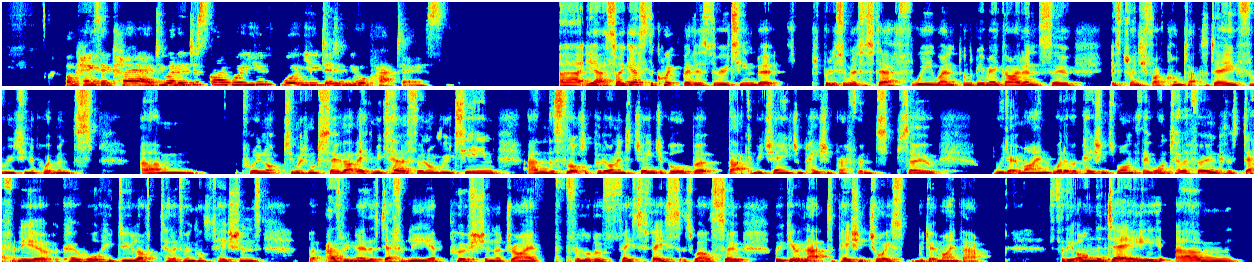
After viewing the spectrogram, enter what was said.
Okay, so Claire, do you want to describe what you what you did in your practice? Uh, yeah, so I guess the quick bit is the routine bit. It's pretty similar to Steph. We went on the BMA guidance, so it's 25 contacts a day for routine appointments. Um, probably not too much more to say that. They can be telephone or routine, and the slots are put on interchangeable, but that can be changed on patient preference. So we don't mind whatever patients want. If they want telephone, because there's definitely a, a, cohort who do love telephone consultations. But as we know, there's definitely a push and a drive for a lot of face to face as well. So we've given that to patient choice. We don't mind that. For the on the day, um,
